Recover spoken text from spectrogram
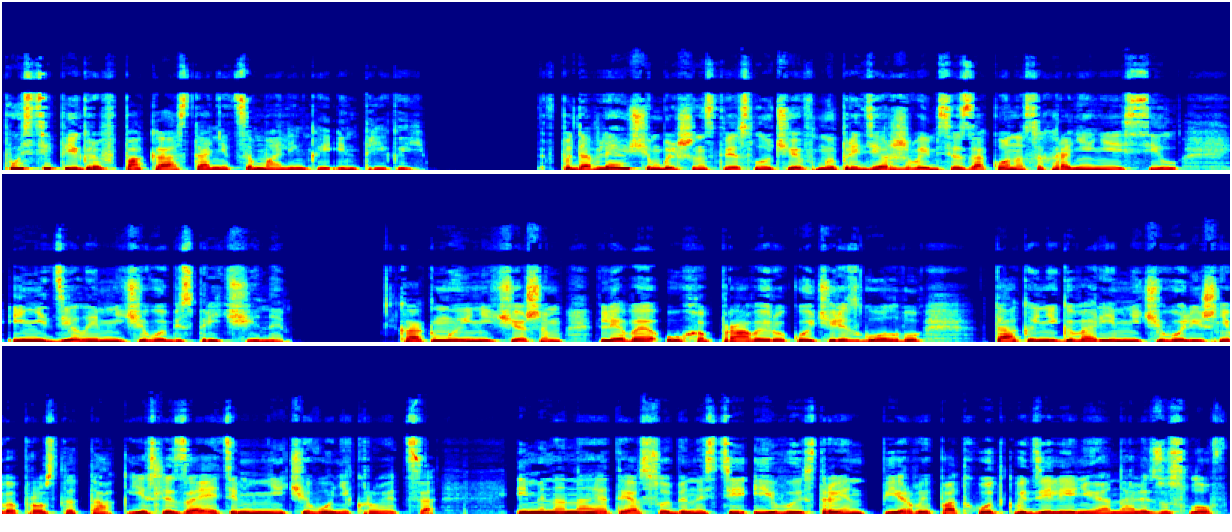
Пусть эпиграф пока останется маленькой интригой. В подавляющем большинстве случаев мы придерживаемся закона сохранения сил и не делаем ничего без причины. Как мы не чешем левое ухо правой рукой через голову, так и не говорим ничего лишнего просто так, если за этим ничего не кроется. Именно на этой особенности и выстроен первый подход к выделению и анализу слов,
